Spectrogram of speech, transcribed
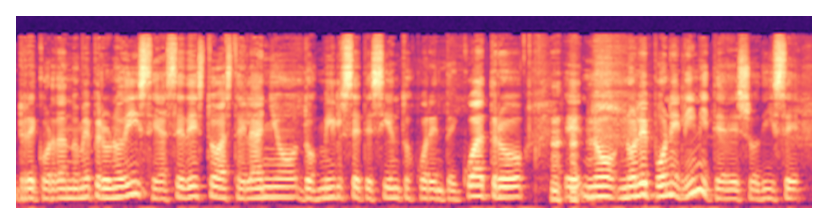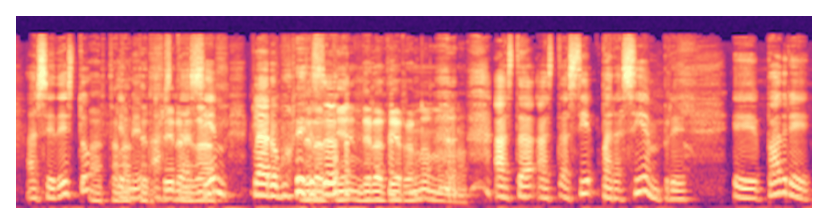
Recordándome, pero no dice, hace de esto hasta el año 2744, eh, no, no le pone límite a eso, dice, hace de esto hasta la tercera claro, por de eso. La, de la tierra, no, no, no. hasta, hasta para siempre. Eh, padre,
